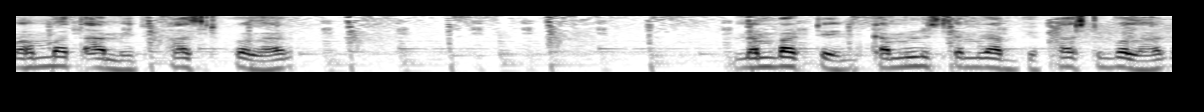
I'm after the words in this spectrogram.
Mohammad Amir fast bowler number ten Kamrul Islam Rabbi fast bowler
